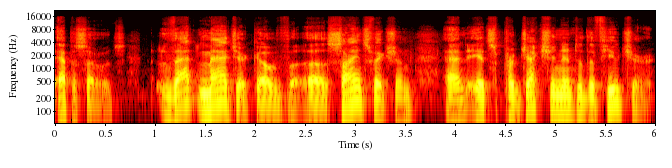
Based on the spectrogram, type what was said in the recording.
episodes. That magic of uh, science fiction and its projection into the future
